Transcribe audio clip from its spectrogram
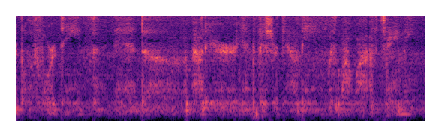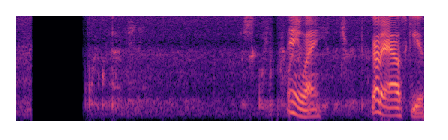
April the 14th, and uh, I'm out here in Fisher County with my wife, Jamie. Anyway, gotta ask you,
